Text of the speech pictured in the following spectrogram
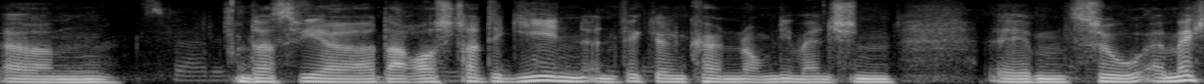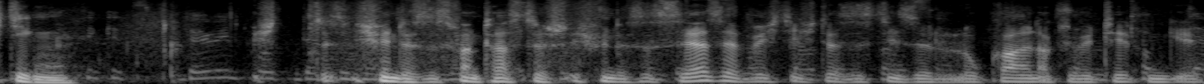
ähm, dass wir daraus Strategien entwickeln können, um die Menschen eben zu ermächtigen. Ich, ich finde, das ist fantastisch. Ich finde, es ist sehr, sehr wichtig, dass es diese lokalen Aktivitäten gibt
